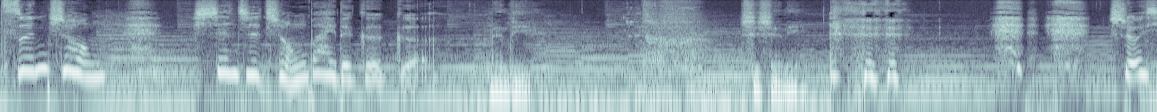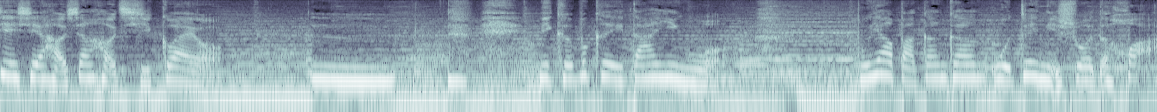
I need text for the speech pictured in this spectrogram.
尊重，甚至崇拜的哥哥。Mandy，谢谢你。说谢谢好像好奇怪哦。嗯，你可不可以答应我，不要把刚刚我对你说的话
